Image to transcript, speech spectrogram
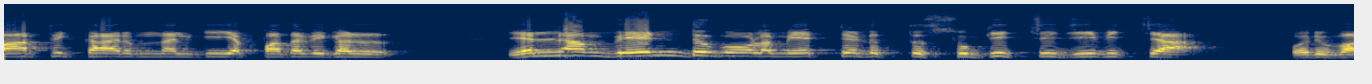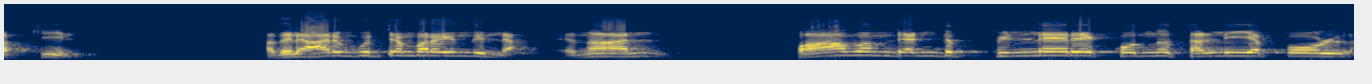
പാർട്ടിക്കാരും നൽകിയ പദവികൾ എല്ലാം വേണ്ടുവോളം ഏറ്റെടുത്ത് സുഖിച്ച് ജീവിച്ച ഒരു വക്കീൽ. അതിലാരും കുറ്റം പറയുന്നില്ല. എന്നാൽ പാവം രണ്ട് പിള്ളേരെ കൊന്ന് തള്ളിയപ്പോൾ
